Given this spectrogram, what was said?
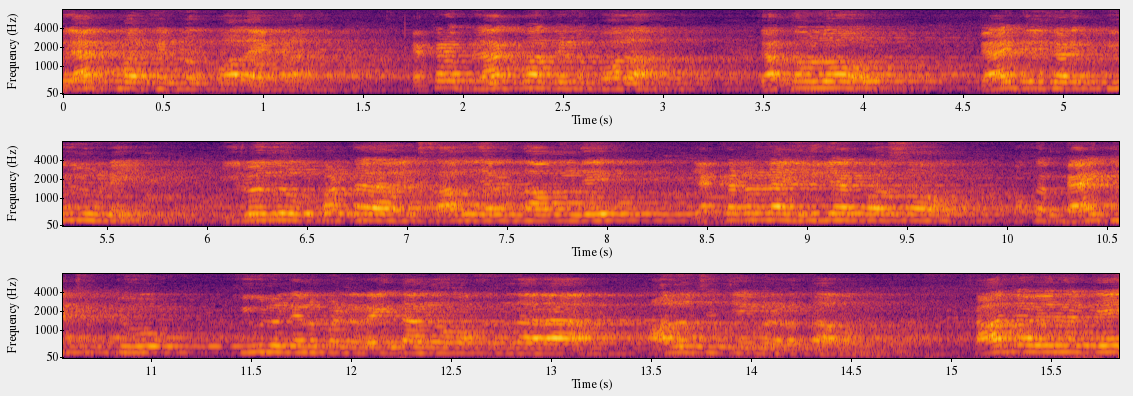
బ్లాక్ మార్కెట్లో పోలా ఎక్కడ? ఎక్కడ బ్లాక్ మార్కెట్లో పోలా? గతంలో బ్యాంకుల కాడ క్యూలు ఉన్నాయి ఈరోజు పంట సాగు జరుగుతూ ఉంది. ఎక్కడన్నా యూరియా కోసం ఒక బ్యాంకు చుట్టూ క్యూలు నిలబడిన రైతాంగం ఒకరు ఉన్నారా? ఆలోచన చేయమని అడుగుతా కారణం ఏంటంటే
